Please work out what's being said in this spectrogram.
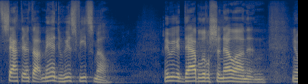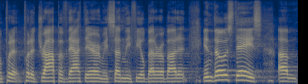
sat there and thought, man, do his feet smell? Maybe we could dab a little Chanel on it and you know, put a, put a drop of that there and we'd suddenly feel better about it. In those days, um,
